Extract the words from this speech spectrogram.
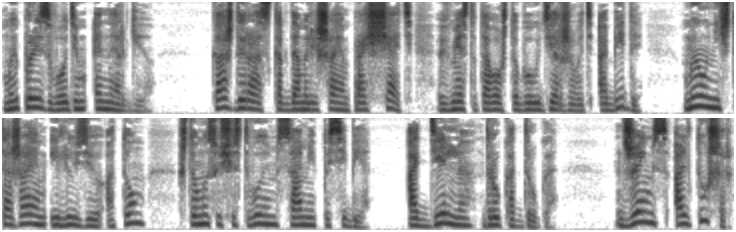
мы производим энергию. Каждый раз, когда мы решаем прощать, вместо того, чтобы удерживать обиды, мы уничтожаем иллюзию о том, что мы существуем сами по себе, отдельно друг от друга — Джеймс Альтушер,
